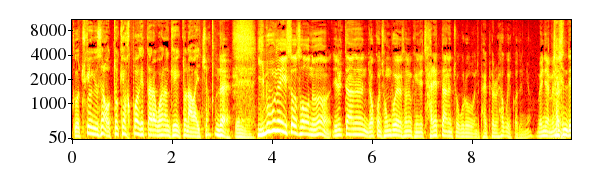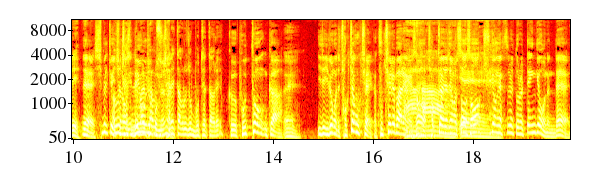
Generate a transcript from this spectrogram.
그 추경 예산을 어떻게 확보하겠다라고 하는 계획도 나와 있죠? 네. 예. 이 부분에 있어서는 일단은 여권 정부에서는 굉장히 잘했다는 쪽으로 발표를 하고 있거든요. 왜냐하면 자신들이? 네, 11조 아, 그럼 2천억 자신들이 내용을 보면 잘했다 그러죠? 못했다 그래요? 그 보통 그러니까 예. 이제 이런 거죠. 적자 국채. 그러니까 국채를 발행해서 아하. 적자 재정을 써서 예. 음. 추경에 쓸 돈을 땡겨 오는데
